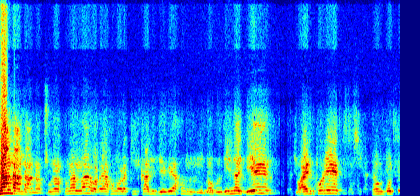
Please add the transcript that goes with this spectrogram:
না না না না সোনার ফোনার নয় ওটা এখন, ওরা কি কাজে দেবে এখন? যতদিন না যে জয়েন করে ফোন করতে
